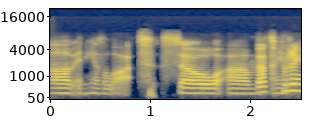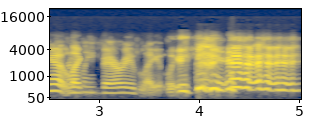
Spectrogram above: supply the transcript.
Um, and he has a lot. So um, that's putting it like very lightly.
